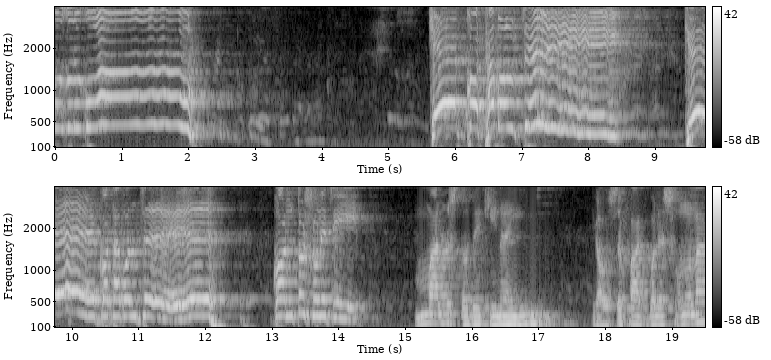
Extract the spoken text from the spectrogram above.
হুজুর বলছে, কণ্ঠ শুনেছি, মানুষ তো দেখি নাই। গাউসে পাক বলে, শোনো না,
